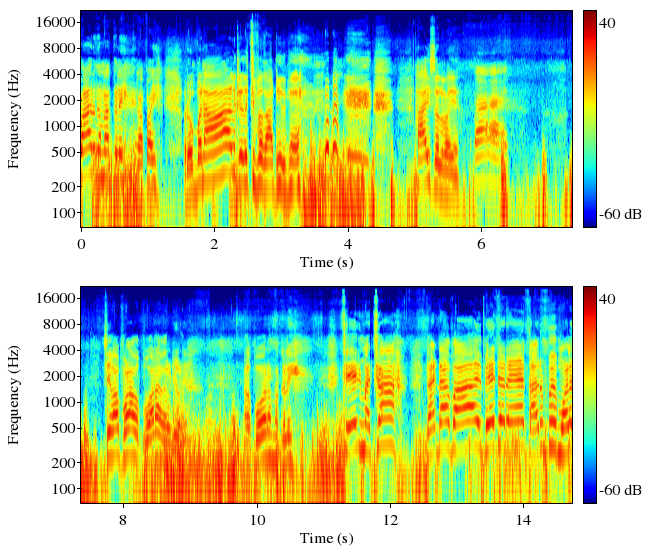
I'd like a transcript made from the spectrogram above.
பாருங்க மக்களே எங்கள் அப்பா ரொம்ப நாள் கழிச்சு இப்போ காட்டியிருக்கேன். ஹாய் சொல்லு பையன். பாய் சரி வா போலாம் அவள் போகிறா அப்படியே அப்படியே போகிறேன் மக்களே. சரி மச்சான். டாட்டா பாய் பேட்டரேன் கரும்பு முளை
